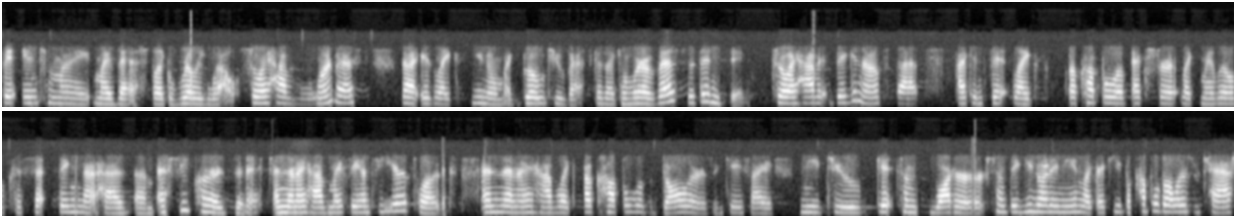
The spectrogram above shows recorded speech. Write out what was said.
fit into my my vest like really well. So I have one vest that is like you know my go-to vest because I can wear a vest with anything. So I have it big enough that I can fit like a couple of extra like my little cassette thing that has um SD cards in it and then I have my fancy earplugs and then I have like a couple of dollars in case I need to get some water or something you know what I mean like I keep a couple dollars of cash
